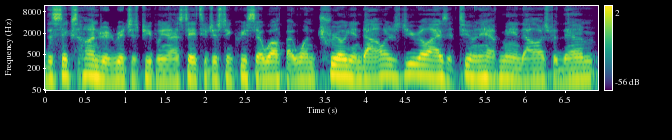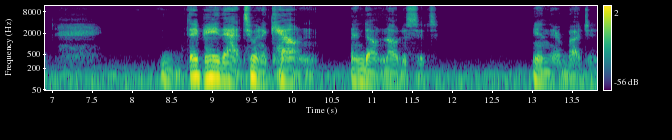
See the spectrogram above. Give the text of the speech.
The 600 richest people in the United States who just increased their wealth by $1 trillion. Do you realize that $2.5 million for them, they pay that to an accountant and don't notice it in their budget?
